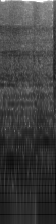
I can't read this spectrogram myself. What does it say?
me.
